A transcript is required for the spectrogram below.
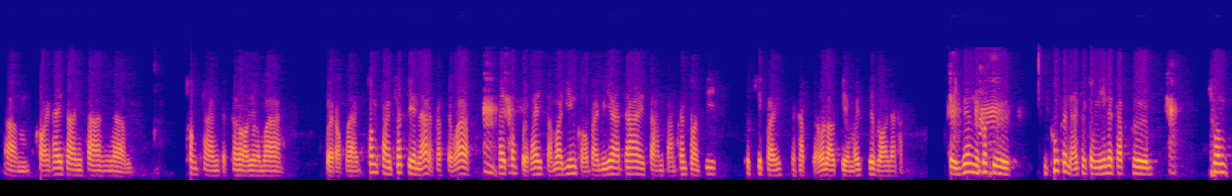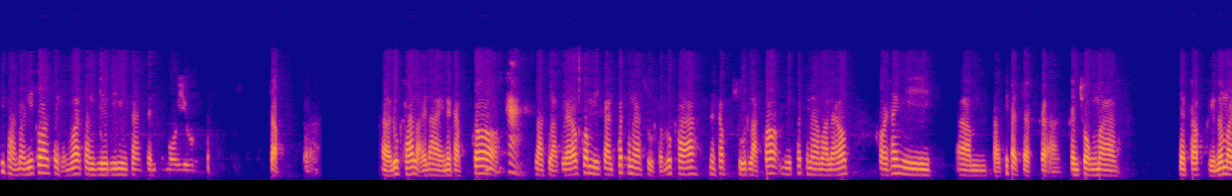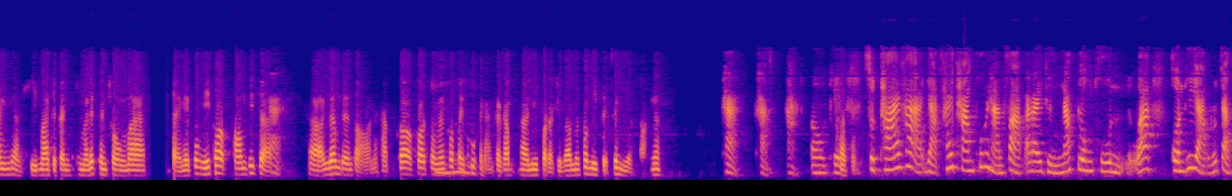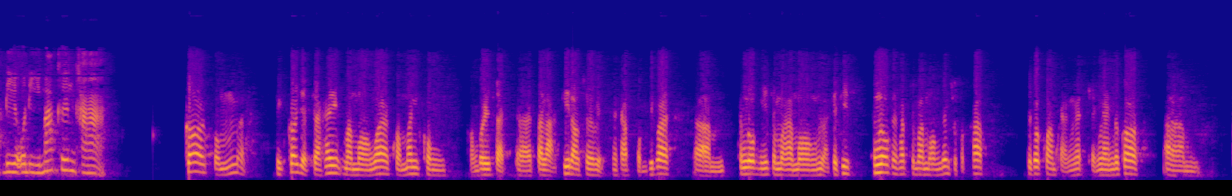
อาคอยให้ทางทางอ่าช่องทางจากทางออยมาเปิดออกมาช่องทางชัดเจนแล้วนะครับ แต่ว่าอ่าให้ต้ค่ะองเปิดให้สามารถยื่นขอใบอนุญาตได้ตามตามขั้นตอนที่ทุกคิดไว้นะครับแต่ว่าเราเตรียมไว้เรียบร้อยแล้วครับแต่อีกเรื่องหนึงก็คือคู่ขนานจากตรงนี้นะครับ คือค่ะ ช่วงที่ผ่านมานี้ก็จะเห็นว่าทาง DoD มีการเซ็น MOU กับเอ่อเอ่อลูกค้าหลายรายนะครับ ก็ค่ะหลักๆแล้วก็มีการพัฒนาสูตรกับลูกค้านะครับ สูตรหลักก็มีพัฒนามาแล้ว คอยให้มีอ่าสารสกัดจากอ่ากัญชงมานะครับ หรือน้ำมันอย่างขีมาจากกันเมล็ดกัญชงมาใส่ในพวกนี้ก็พร้อมที่จะค่ะอ่าเริ่มเดินต่อนะครับ ก็ก็ตรงนั้นก็ไปอืมคู่ขนานกันครับอ่ามีผลลัพธ์แล้วมันก็มีเกิดขึ้นอย่างต่อเนื่อง ค่ะค่ะอะโอเคครับผมสุดท้ายค่ะ อยากให้ทางผู้บริหารฝากอะไรถึงนักลงทุนหรือว่าคนที่อยากรู้จัก DOD มากขึ้นค่ะ ก็ผมเอ่อก็อยากจะให้มามองว่าความมั่นคงของบริษัทเอ่อตลาดที่เราเซอร์วิสนะครับ ผมคิดว่าอ่าทั้งโลกนี้จะมามองหลังจากที่ทั้งโลกนะครับจะมามองเรื่องสุขภาพ แล้วก็ความแข็งแรงแข็งแรงแล้วก็อ่า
